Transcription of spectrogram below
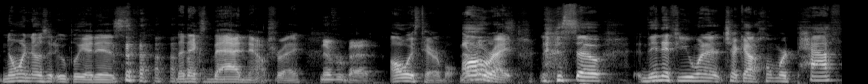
No one knows what oubliette is. that next bad now, Trey. Never bad. Always terrible. Never all right. so then if you want to check out Homeward Path,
